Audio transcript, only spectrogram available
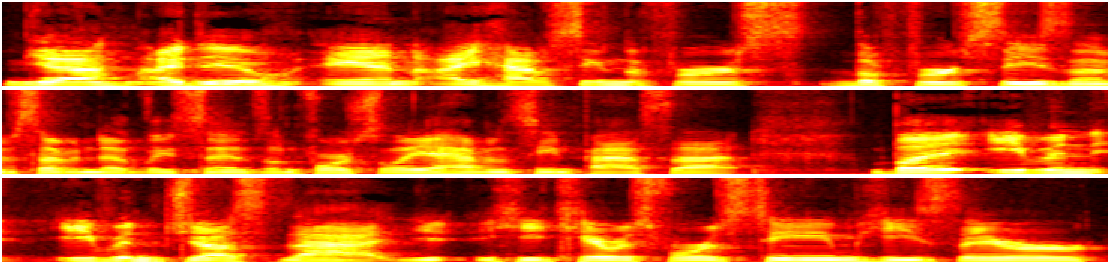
Yeah, I do, and I have seen the first the first season of Seven Deadly Sins. Unfortunately, I haven't seen past that. But even even just that, he cares for his team. He's there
